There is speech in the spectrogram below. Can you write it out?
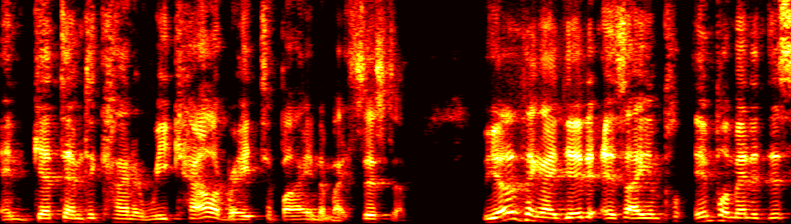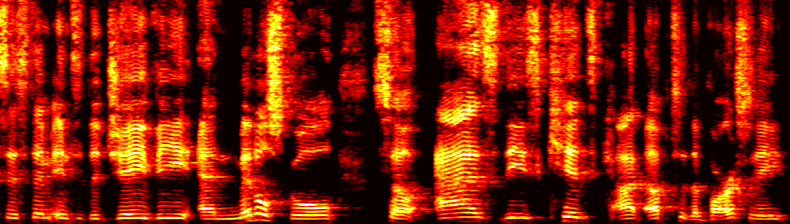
and get them to kind of recalibrate to buy into my system. The other thing I did is I impl- implemented this system into the JV and middle school. So as these kids got up to the varsity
